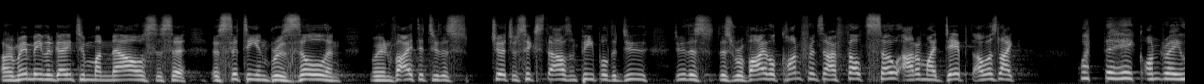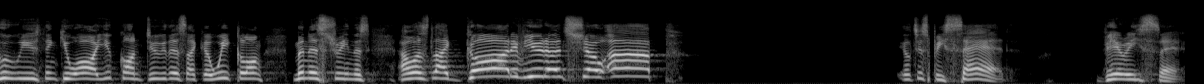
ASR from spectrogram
I remember even going to Manaus, it's a, uh, a city in Brazil, and we are invited to this church of 6,000 people to do, do this, this revival conference. And I felt so out of my depth. I was like, what the heck, Andre? Who do you think you are? You can't do this like a week long ministry in this. I was like, God, if you don't show up, it'll just be sad. Very sad.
